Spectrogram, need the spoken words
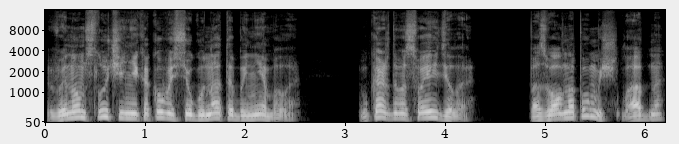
В ином случае никакого сёгуната бы не было. У каждого свои дела. Позвал на помощь? Ладно.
